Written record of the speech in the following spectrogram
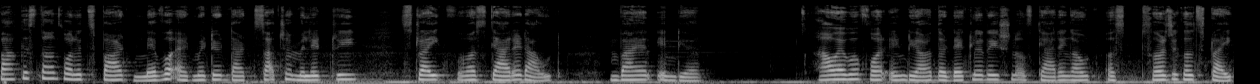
Pakistan, for its part, never admitted that such a military strike was carried out by an India. However, for India, the declaration of carrying out a surgical strike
